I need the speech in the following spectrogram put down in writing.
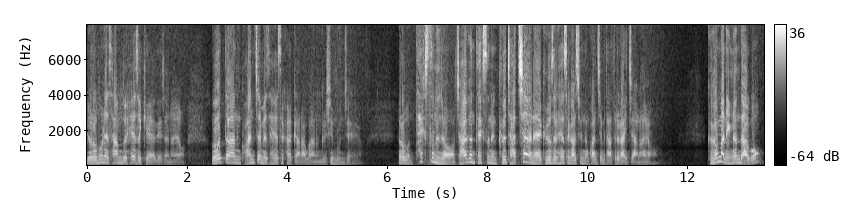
여러분의 삶도 해석해야 되잖아요. 어떠한 관점에서 해석할까라고 하는 것이 문제예요. 여러분, 텍스트는요, 작은 텍스트는 그 자체 안에 그것을 해석할 수 있는 관점이 다 들어가 있지 않아요. 그것만 읽는다고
